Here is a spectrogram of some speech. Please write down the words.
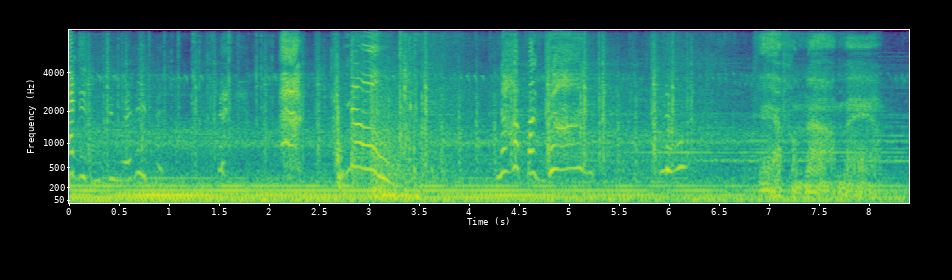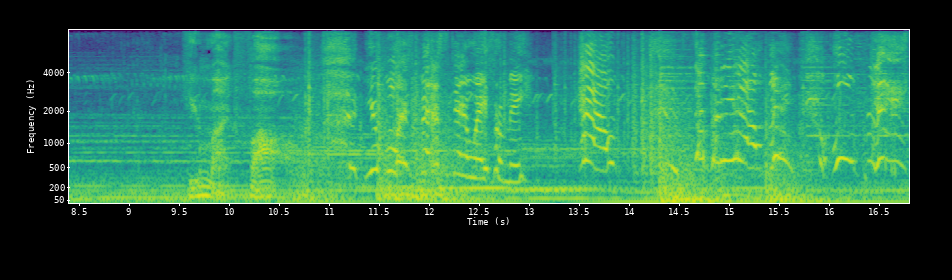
I didn't do anything. No! Not my gun! No! Careful now, ma'am. You might fall. You boys better stay away from me! Help! Somebody help me! Oh, please!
